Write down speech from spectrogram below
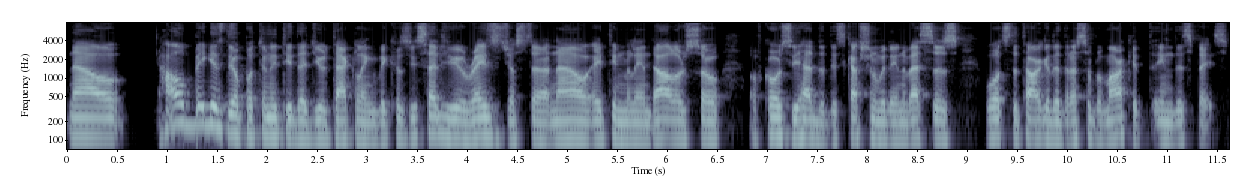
Now, how big is the opportunity that you're tackling? Because you said you raised just uh, now $18 million. So, of course, you had the discussion with the investors. What's the target addressable market in this space?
